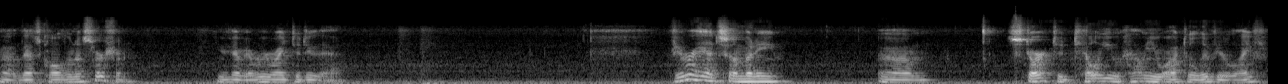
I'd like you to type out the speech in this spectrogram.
Uh, that's called an assertion. You have every right to do that. Have you ever had somebody um, start to tell you how you ought to live your life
